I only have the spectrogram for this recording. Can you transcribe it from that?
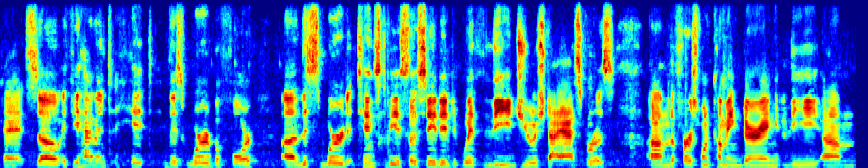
Okay, so if you haven't hit this word before, uh, this word tends to be associated with the Jewish diasporas. Um, the first one coming during the um,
